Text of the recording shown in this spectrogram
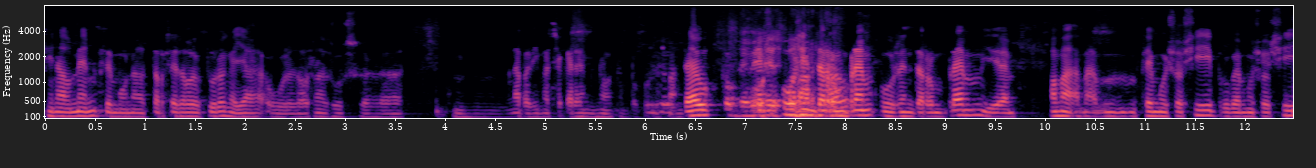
finalment fem una tercera lectura que ja us, us eh, mm, anava a dir m'aixecarem, no, tampoc us espanteu, us, us interromprem, us interromprem i direm, home, fem-ho això així, provem-ho això així,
